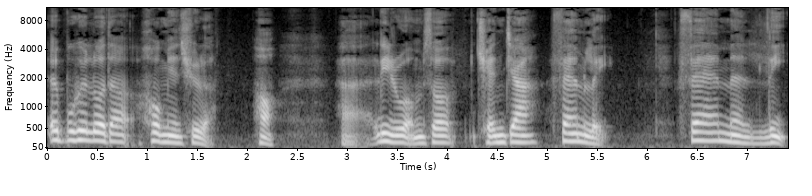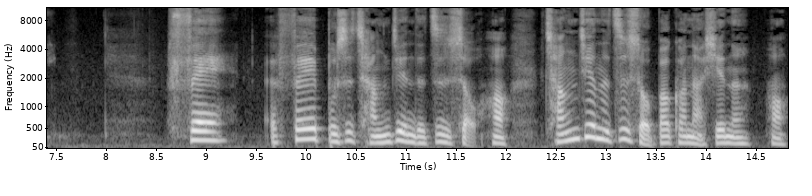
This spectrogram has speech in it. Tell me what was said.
而不会落到后面去了，哈啊，例如我们说全家 family，family，fa。非不是常见的字首哈，常见的字首包括哪些呢？哈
